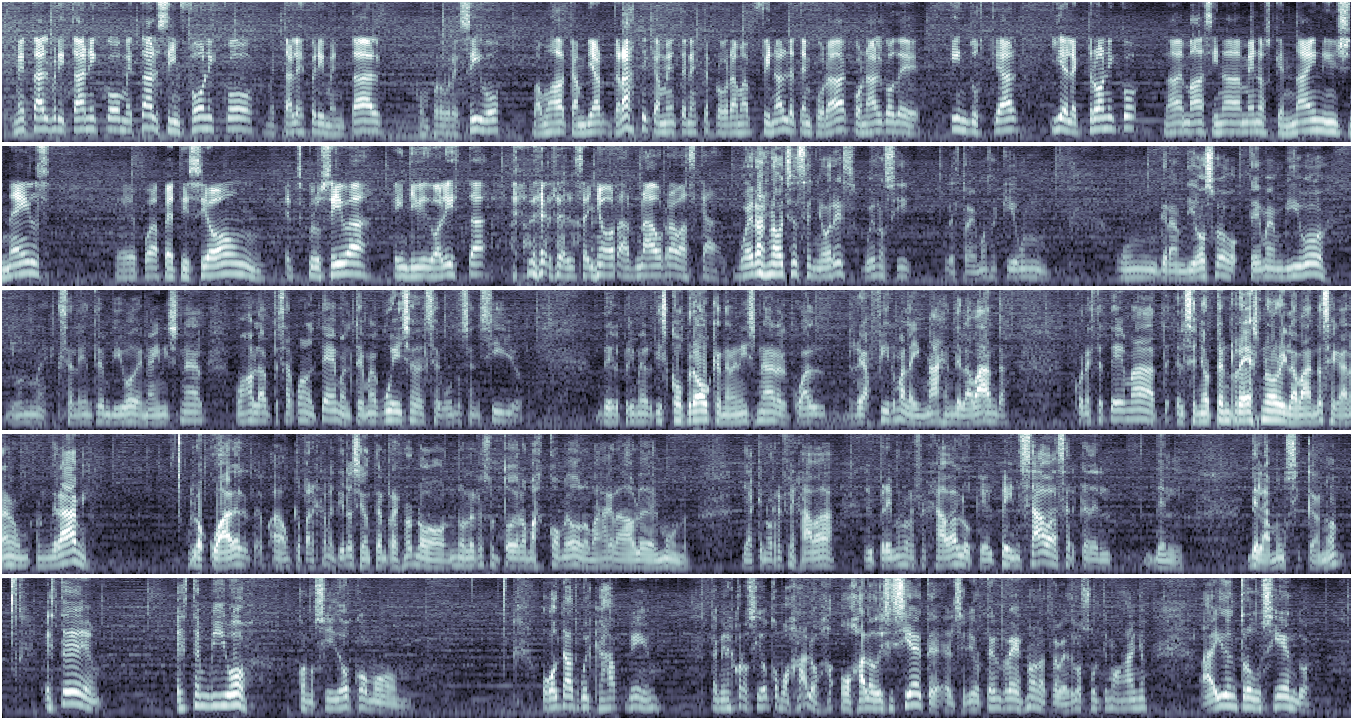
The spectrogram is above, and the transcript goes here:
Metal británico, metal sinfónico, metal experimental, con progresivo. Vamos a cambiar drásticamente en este programa final de temporada con algo de industrial y electrónico, nada más y nada menos que Nine Inch Nails, eh, pues a petición exclusiva e individualista del, señor Arnau Rabascal. Buenas noches, señores. Bueno, sí, les traemos aquí un, un grandioso tema en vivo y un excelente en vivo de Nine Inch Nails. Vamos a hablar, empezar con el tema. El tema Wish es el segundo sencillo del primer disco Broken de Nine Inch Nails, el cual reafirma la imagen de la banda. Con este tema, el señor Ten Reznor y la banda se ganan un, Grammy. Lo cual, aunque parezca mentira, el señor Ten Reznor no, no le resultó de lo más cómodo, lo más agradable del mundo, ya que no reflejaba, el premio no reflejaba lo que él pensaba acerca del, del, de la música, ¿no? Este, este en vivo, conocido como All That We Have Been, también es conocido como Halo o Halo 17. El señor Ten Reznor a través de los últimos años ha ido introduciendo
